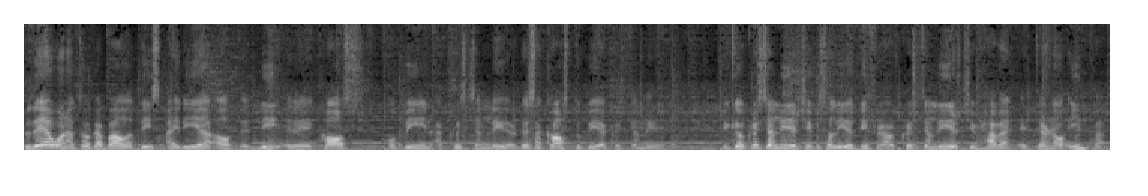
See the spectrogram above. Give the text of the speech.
Today, I want to talk about this idea of the, the cost of being a Christian leader. There's a cost to be a Christian leader because Christian leadership is a little different. Our Christian leadership have an eternal impact,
